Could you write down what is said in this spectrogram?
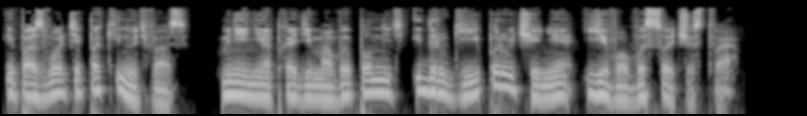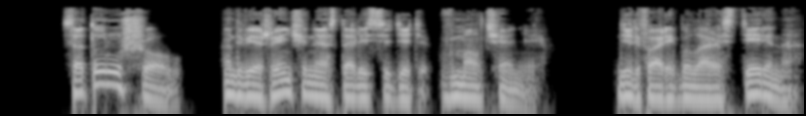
и позвольте покинуть вас. Мне необходимо выполнить и другие поручения его высочества». Сатур ушел, а две женщины остались сидеть в молчании. Дельфари была растеряна,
